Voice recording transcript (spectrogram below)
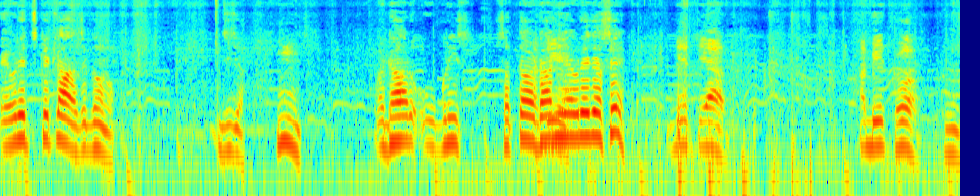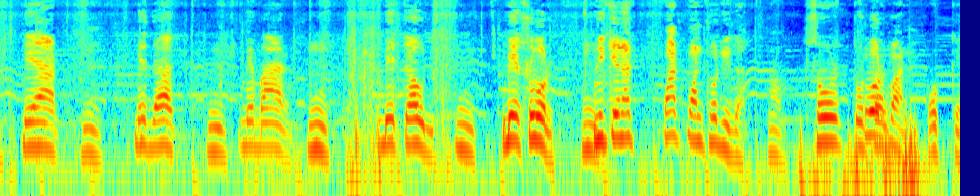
એવરેજ કેટલા હશે ગણો? જીજા. હમ. અઢાર ઓગણીસ સત્તર અઢારની એવરેજ હશે? બે ચાર. આ બે છ. બે આઠ. હમ, બે દસ. બે બાર. હમ, બે ચૌદ. બે સોળ. નીચેના પાંચ પાન છોડી દીધા. હા. સોળ સોળ પાન ઓકે.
